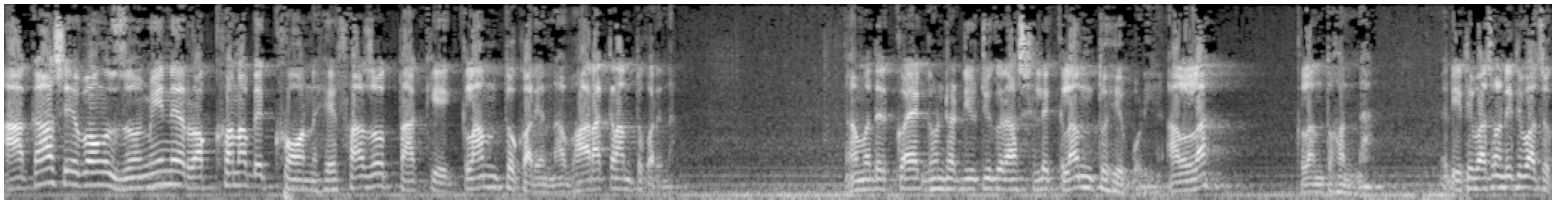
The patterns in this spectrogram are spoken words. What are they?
আকাশ এবং জমিনে রক্ষণাবেক্ষণ, হেফাজত তাকে ক্লান্ত করে না, ভারাক্রান্ত করে না। আমাদের কয়েক ঘণ্টা ডিউটি করে আসলে ক্লান্ত হয়ে পড়ি। আল্লাহ ক্লান্ত হন না। ইতিবাচক নেতিবাচক?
